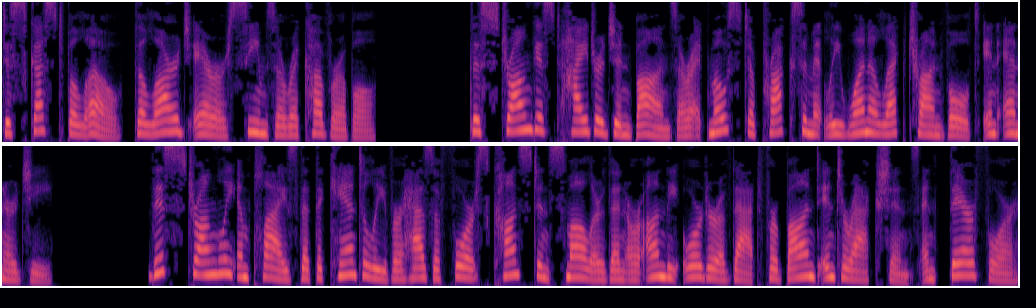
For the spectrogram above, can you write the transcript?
discussed below, the large error seems irrecoverable. The strongest hydrogen bonds are at most approximately 1 electron volt in energy. This strongly implies that the cantilever has a force constant smaller than or on the order of that for bond interactions and, therefore,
